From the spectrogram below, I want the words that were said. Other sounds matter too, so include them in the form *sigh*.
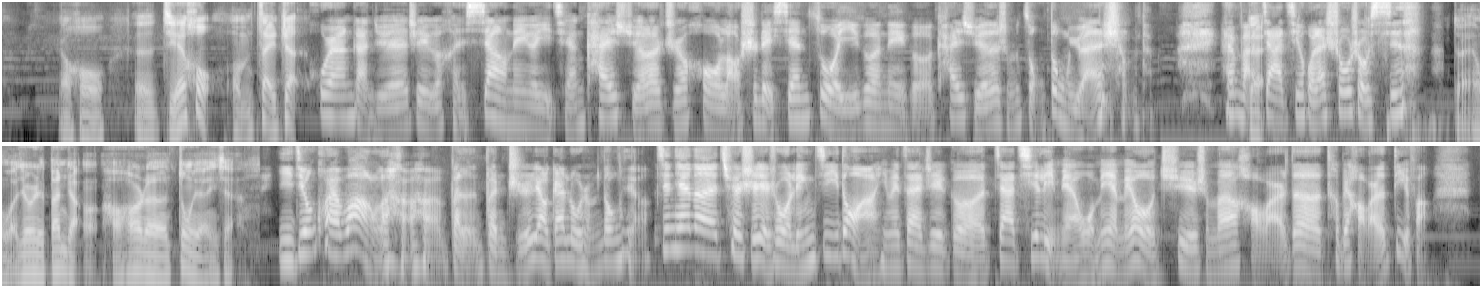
然后，呃，节后我们再战。忽然感觉这个很像那个以前开学了之后，老师得先做一个那个开学的什么总动员什么的，*laughs* 还把假期回来收收心。对我就是班长，好好的动员一下。已经快忘了 *laughs* 本本职要该录什么东西了。今天呢，确实也是我灵机一动啊，因为在这个假期里面，我们也没有去什么好玩的、特别好玩的地方。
